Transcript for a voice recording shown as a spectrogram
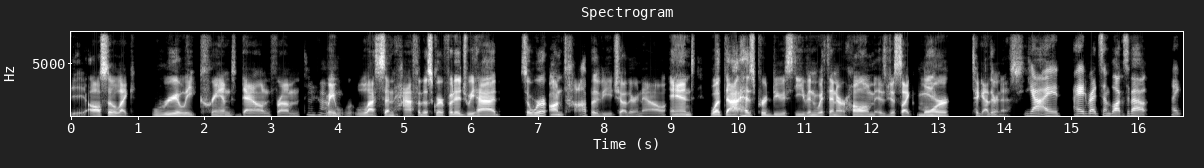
eh, also like really crammed down from mm-hmm. I mean less than half of the square footage we had. So we're on top of each other now. And what that has produced even within our home is just like more togetherness. Yeah, I I had read some blogs about like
